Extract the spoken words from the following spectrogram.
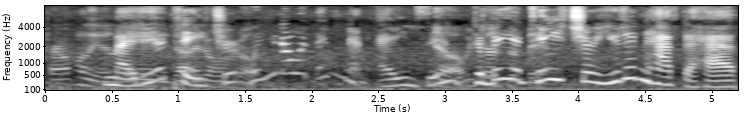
probably Maybe maid, a teacher. Well, you know what? They didn't have AIDS. then. No, to be a teacher, you didn't have to have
